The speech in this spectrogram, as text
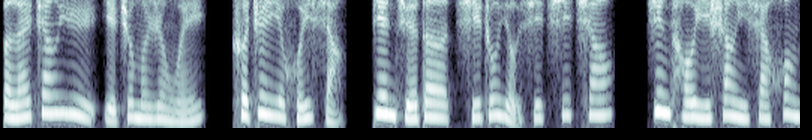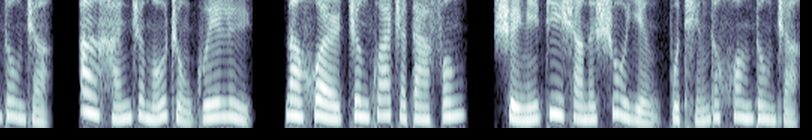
本来张玉也这么认为，可这一回想，便觉得其中有些蹊跷。镜头一上一下晃动着，暗含着某种规律。那会儿正刮着大风，水泥地上的树影不停的晃动着，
